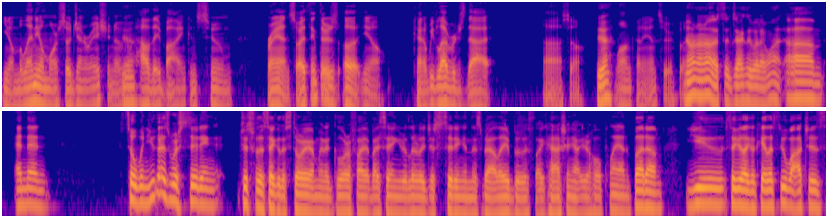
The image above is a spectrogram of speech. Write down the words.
you know millennial more so generation of, Yeah. how they buy and consume brands. So I think there's a you know kind of we leverage that. Uh, so Yeah. long kind of answer, but No, no, no. That's exactly what I want. Um, and then, so when you guys were sitting, just for the sake of the story, I'm going to glorify it by saying you're literally just sitting in this valet booth, like hashing out your whole plan. But um, you, so you're like, okay, let's do watches.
